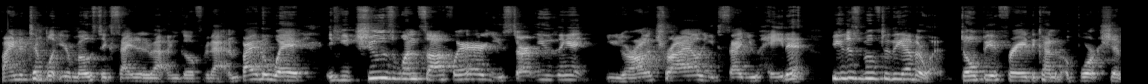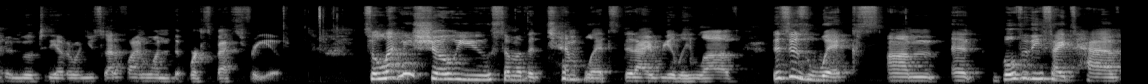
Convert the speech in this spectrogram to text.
Find a template you're most excited about and go for that. And by the way, if you choose one software, you start using it, you're on a trial, you decide you hate it, you can just move to the other one. Don't be afraid to kind of abort ship and move to the other one. You just got to find one that works best for you. So let me show you some of the templates that I really love. This is Wix, um, and both of these sites have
